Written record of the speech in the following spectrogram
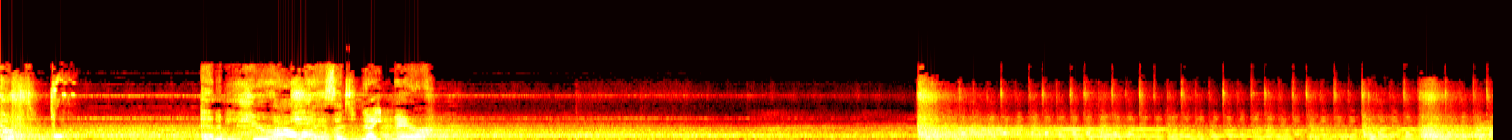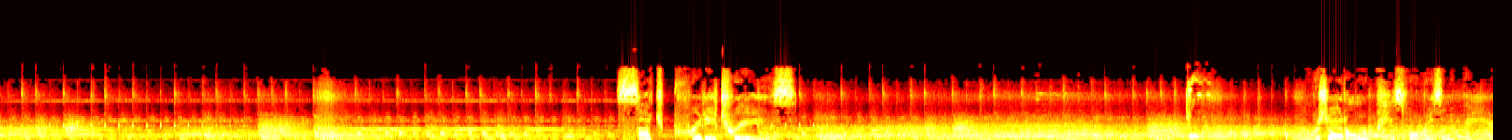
killed. Enemy hero Ally is a nightmare. Such pretty trees. I wish I had a more peaceful reason to be here.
